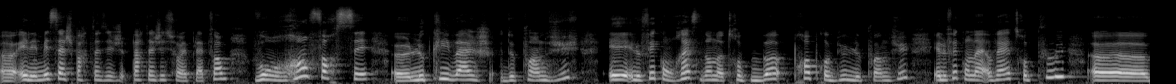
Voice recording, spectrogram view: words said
euh, et les messages partagés, sur les plateformes vont renforcer euh, le clivage de point de vue et le fait qu'on reste dans notre propre bulle de point de vue et le fait qu'on va être plus, euh,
